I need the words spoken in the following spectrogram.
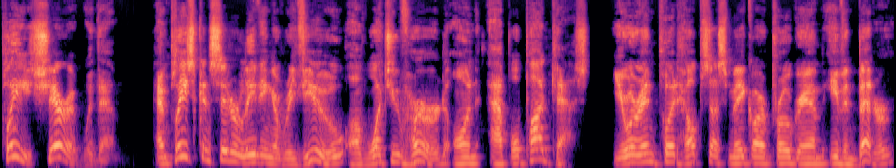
please share it with them. And please consider leaving a review of what you've heard on Apple Podcast. Your input helps us make our program even better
